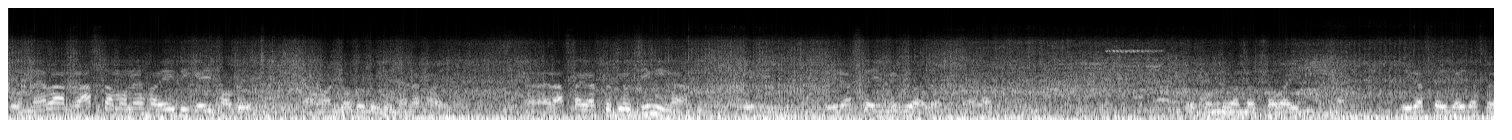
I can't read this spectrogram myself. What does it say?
তো মেলার রাস্তা মনে হয় এইদিকেই হবে, আমার যতটুকু মনে হয়। রাস্তাঘাট তো কেউ চিনি না। দেখি, এই রাস্তাই মেবি হবে আবার। তো বন্ধু বান্ধব সবাই এই রাস্তায় যাইতেছে।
